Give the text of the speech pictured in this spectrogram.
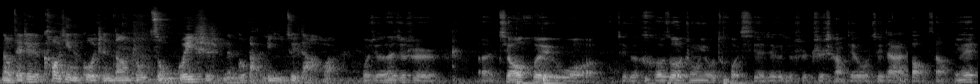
那我在这个靠近的过程当中，总归是能够把利益最大化。我觉得就是，呃，教会我。这个合作中有妥协，这个就是职场给我最大的宝藏。因为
